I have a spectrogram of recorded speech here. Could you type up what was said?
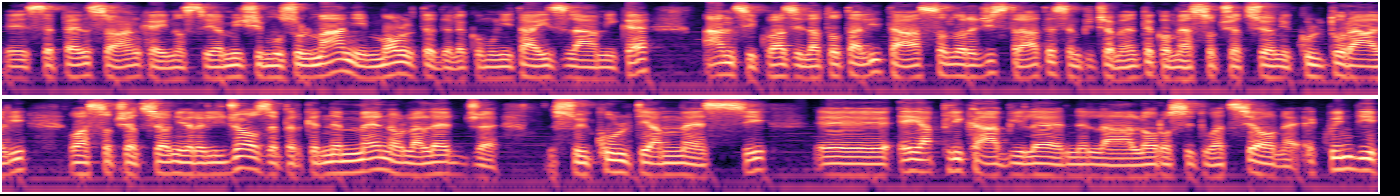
eh, se penso anche ai nostri amici musulmani, molte delle comunità islamiche, anzi quasi la totalità, sono registrate semplicemente come associazioni culturali o associazioni religiose, perché nemmeno la legge sui culti ammessi eh, è applicabile nella loro situazione. E quindi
